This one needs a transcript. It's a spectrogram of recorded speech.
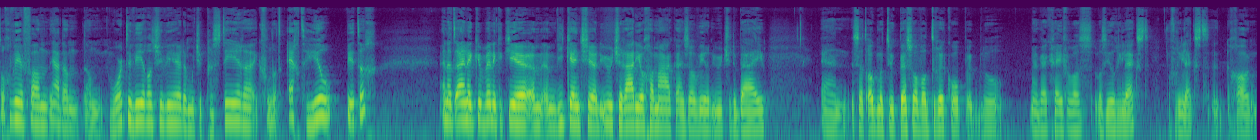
Toch weer van, ja, dan, dan hoort de wereldje weer, dan moet je presteren. Ik vond dat echt heel pittig. En uiteindelijk ben ik een keer een, een, weekendje, een uurtje radio gaan maken en zo weer een uurtje erbij. En er zat ook natuurlijk best wel wat druk op. Ik bedoel, mijn werkgever was, was heel relaxed. Of relaxed, gewoon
